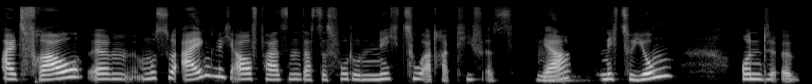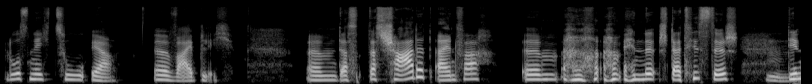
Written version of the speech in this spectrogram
als Frau ähm, musst du eigentlich aufpassen, dass das Foto nicht zu attraktiv ist. Hm. Ja, nicht zu jung und äh, bloß nicht zu, ja, äh, weiblich. Ähm, das, das schadet einfach ähm, am Ende statistisch hm. den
